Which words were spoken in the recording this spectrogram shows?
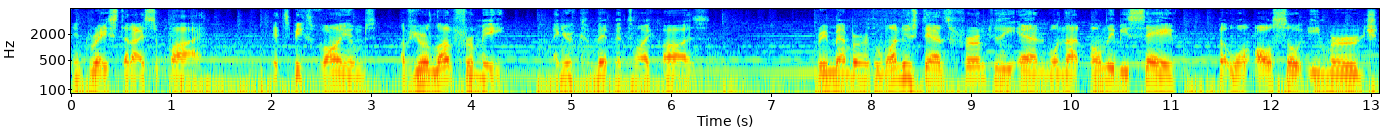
and grace that I supply. It speaks volumes of your love for me and your commitment to my cause. Remember, the one who stands firm to the end will not only be saved, but will also emerge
